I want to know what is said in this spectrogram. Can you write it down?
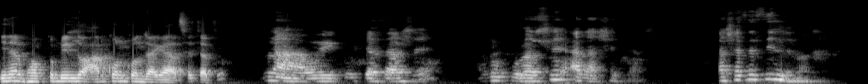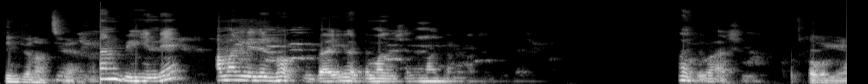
ইনার ভক্তবৃন্দ আর কোন কোন জায়গা আছে চাচু? না ওই কুচাতে আছে রূপুর আছে আর রাশেতে আছে। তার সাথে তিনজন আছে। তিনজন আছে। বিহীনে আমার নিজের ভক্ত দায়ী হয়তো মাঝে সাথে মাঝে মাঝে হয়তো আসে। খোঁজ খবর নিয়ে।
